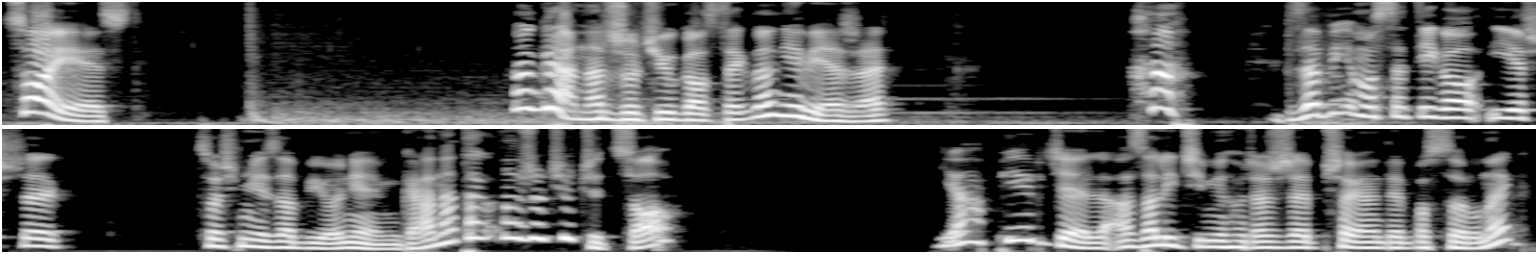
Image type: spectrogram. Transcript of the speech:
Co jest? No granat rzucił Gostek, no nie wierzę. Ha! Zabiłem ostatniego i jeszcze coś mnie zabiło. Nie wiem, granata on rzucił, czy co? Ja pierdziel, a zaliczy mi chociaż, że przejąłem ten posterunek?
